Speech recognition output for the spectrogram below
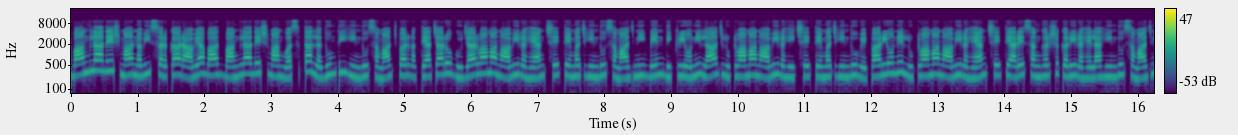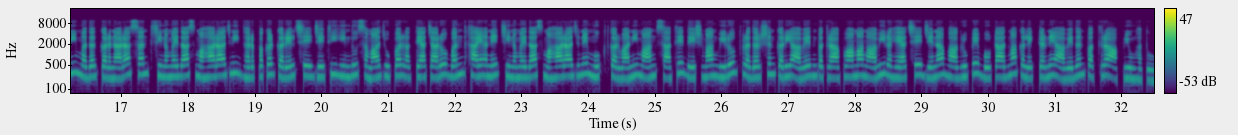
બાંગ્લાદેશમાં નવી સરકાર આવ્યા બાદ બાંગ્લાદેશમાં વસતા લધુમતી હિન્દુ સમાજ પર અત્યાચારો ગુજારવામાં આવી રહ્યા છે તેમજ હિન્દુ સમાજની બેન દીકરીઓની લાજ લૂંટવામાં આવી રહી છે તેમજ હિન્દુ વેપારીઓને લૂંટવામાં આવી રહ્યા છે ત્યારે સંઘર્ષ કરી રહેલા હિન્દુ સમાજની મદદ કરનારા સંત ચિન્મયદાસ મહારાજની ધરપકડ કરેલ છે જેથી હિન્દુ સમાજ ઉપર અત્યાચારો બંધ થાય અને ચિન્મયદાસ મહારાજને મુક્ત કરવાની માંગ સાથે દેશમાં વિરોધ પ્રદર્શન કરી આવેદનપત્ર આપવામાં આવી રહ્યા છે જેના ભાગરૂપે બોટાદમાં કલેક્ટરને આવેદનપત્ર આપ્યું હતું.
